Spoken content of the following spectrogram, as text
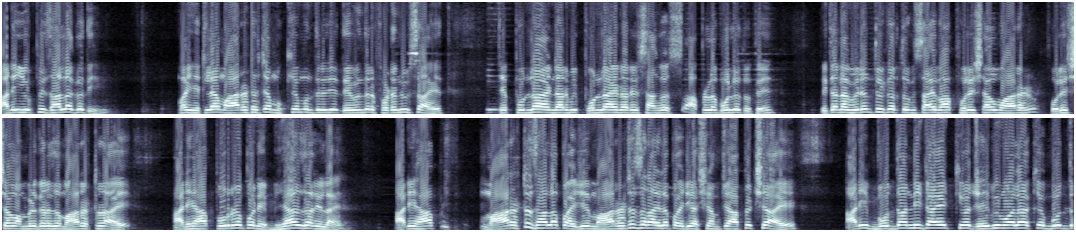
आणि युपी झाला कधी? मग इथल्या महाराष्ट्राच्या मुख्यमंत्री जे देवेंद्र फडणवीस आहेत ते पुन्हा येणार मी पुन्हा येणार हे सांग आपल्याला बोलत होते. मी त्यांना विनंती करतो की साहेब हा फुले शाहू महाराष्ट्र फुले शाहू आंबेडकरांचा महाराष्ट्र आहे आणि हा पूर्णपणे बिहार झालेला आहे. आणि हा महाराष्ट्र झाला पाहिजे महाराष्ट्रच राहिला पाहिजे अशी आमची अपेक्षा आहे. आणि बौद्धांनी काय किंवा जयभीमाला किंवा बौद्ध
